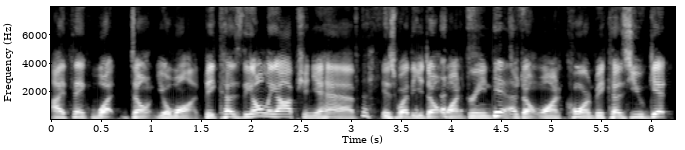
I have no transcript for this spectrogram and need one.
I think, What don't you want? Because the only option you have is whether you don't want green beans yes. or don't want corn, because you get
